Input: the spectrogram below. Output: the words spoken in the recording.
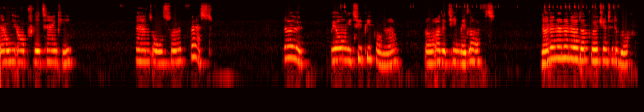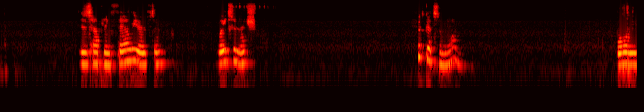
Now we are pretty tanky and also fast. No, we are only two people now. Our other teammate left. No, no, no, no, no, don't merge into the block. This is happening fairly often. Way too much. Should get some armor. Boy,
